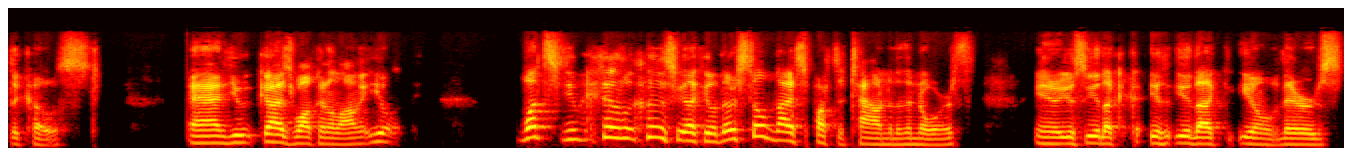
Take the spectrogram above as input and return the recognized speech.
the coast and you guys walking along you once you can clearly see like you know there's still nice parts of town in the north. You know you see like you, you like you know there's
